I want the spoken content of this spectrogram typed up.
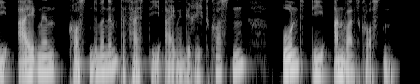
die eigenen Kosten übernimmt, das heißt die eigenen Gerichtskosten und die Anwaltskosten.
